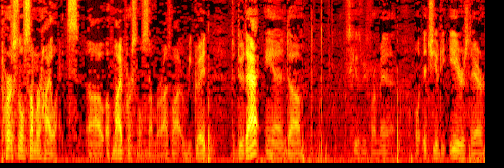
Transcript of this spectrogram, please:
personal summer highlights uh, of my personal summer. I thought it would be good to do that. And um, excuse me for a minute, a little itchy of the ears there.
